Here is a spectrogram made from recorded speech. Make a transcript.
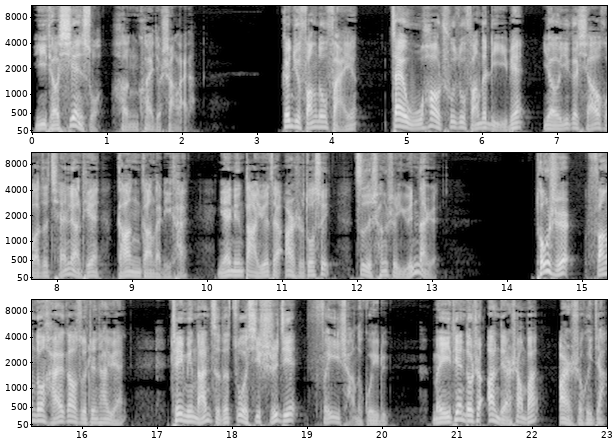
一条线索很快就上来了。根据房东反映，在五号出租房的里边。有一个小伙子前两天刚刚的离开，年龄大约在二十多岁，自称是云南人。同时，房东还告诉侦查员，这名男子的作息时间非常的规律，每天都是按点上班，按时回家。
